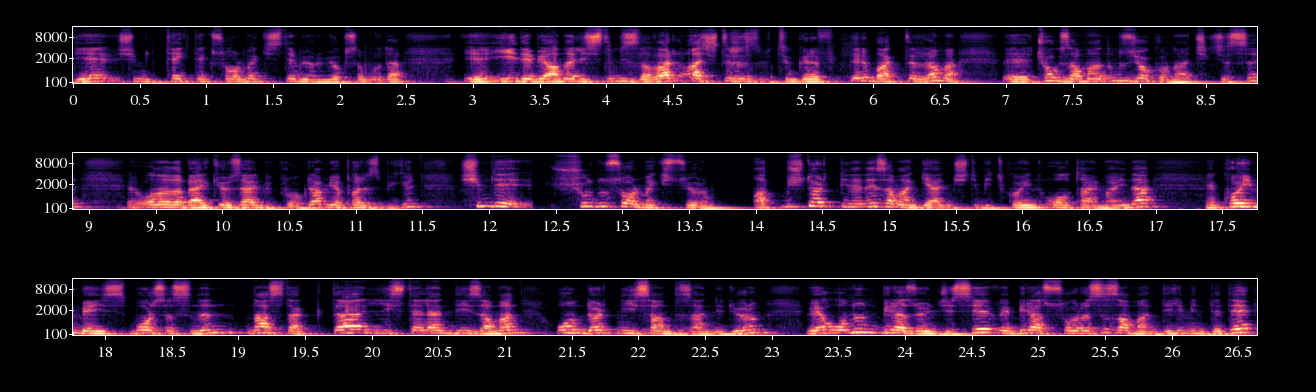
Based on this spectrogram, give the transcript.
diye şimdi tek tek sormak istemiyorum. Yoksa burada e, iyi de bir analistimiz de var. Açtırırız bütün grafikleri baktırır ama e, çok zamanımız yok ona açıkçası. E, ona da belki özel bir program yaparız bir gün. Şimdi şunu sormak istiyorum. 64 bine ne zaman gelmişti Bitcoin all time high'ına? E, Coinbase borsasının Nasdaq'ta listelendiği zaman 14 Nisan'dı zannediyorum. Ve onun biraz öncesi ve biraz sonrası zaman diliminde de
